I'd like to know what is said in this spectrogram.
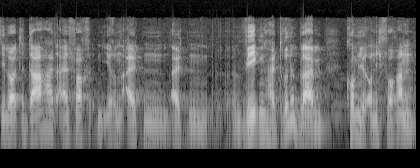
die Leute da halt einfach in ihren alten, alten äh, Wegen halt drinnen bleiben, kommen die halt auch nicht voran. Mhm.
